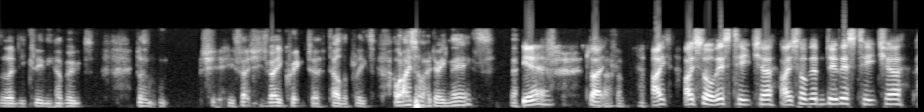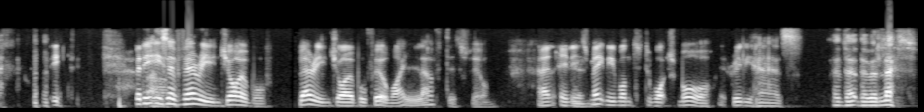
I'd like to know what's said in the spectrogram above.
the lady cleaning her boots doesn't she, he's she's very quick to tell the police oh well, I saw her doing this Yeah, like Um, I I saw this teacher. I saw them do this teacher. It- but it is Ah. a very enjoyable, very enjoyable film. I loved this film, and, and it's made me want to watch more. It really has. there, there, less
